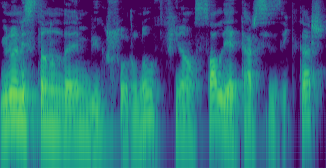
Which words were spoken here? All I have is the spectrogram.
Yunanistan'ın da en büyük sorunu finansal yetersizlikler.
